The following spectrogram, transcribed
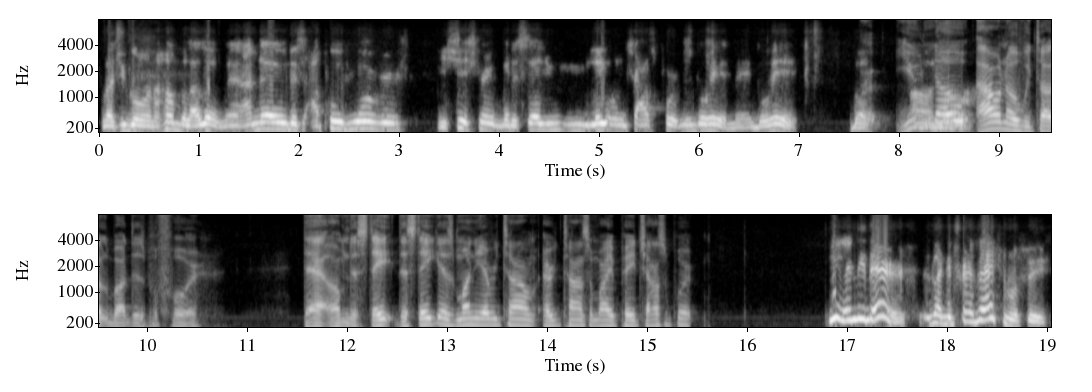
Let you go on a humble. Like, look, man, I know this I pulled you over, your shit straight, but it said you you late on the child support. Just go ahead, man. Go ahead. But You know, no. I don't know if we talked about this before. That um the state the state gets money every time every time somebody pay child support. yeah, they need theirs. It's like a transactional fee.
